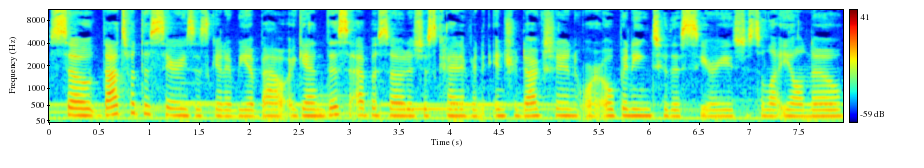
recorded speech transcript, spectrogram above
So that's what this series is going to be about. Again, this episode is just kind of an introduction or opening to this series, just to let y'all know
